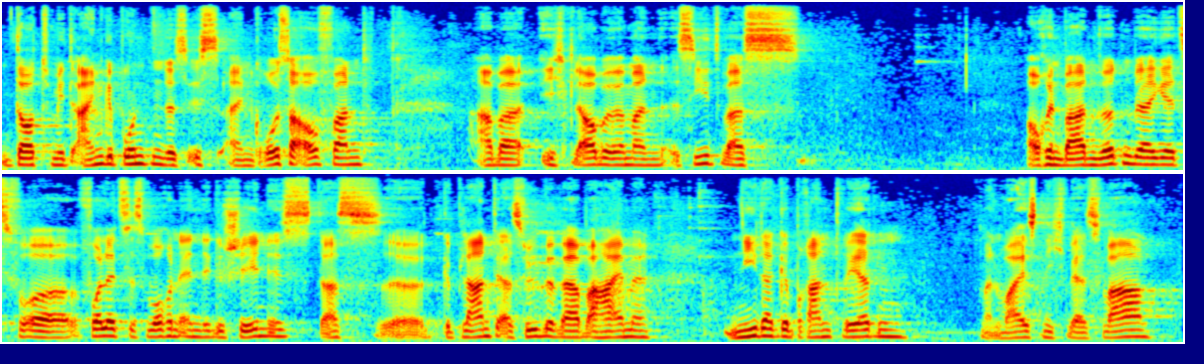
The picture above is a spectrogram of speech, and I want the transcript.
dort mit eingebunden. Das ist ein großer Aufwand. Aber ich glaube, wenn man sieht, was auch in Baden-Württemberg jetzt vor vorletztes Wochenende geschehen ist, dass äh, geplante Asylbewerberheime niedergebrannt werden. Man weiß nicht, wer es war,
